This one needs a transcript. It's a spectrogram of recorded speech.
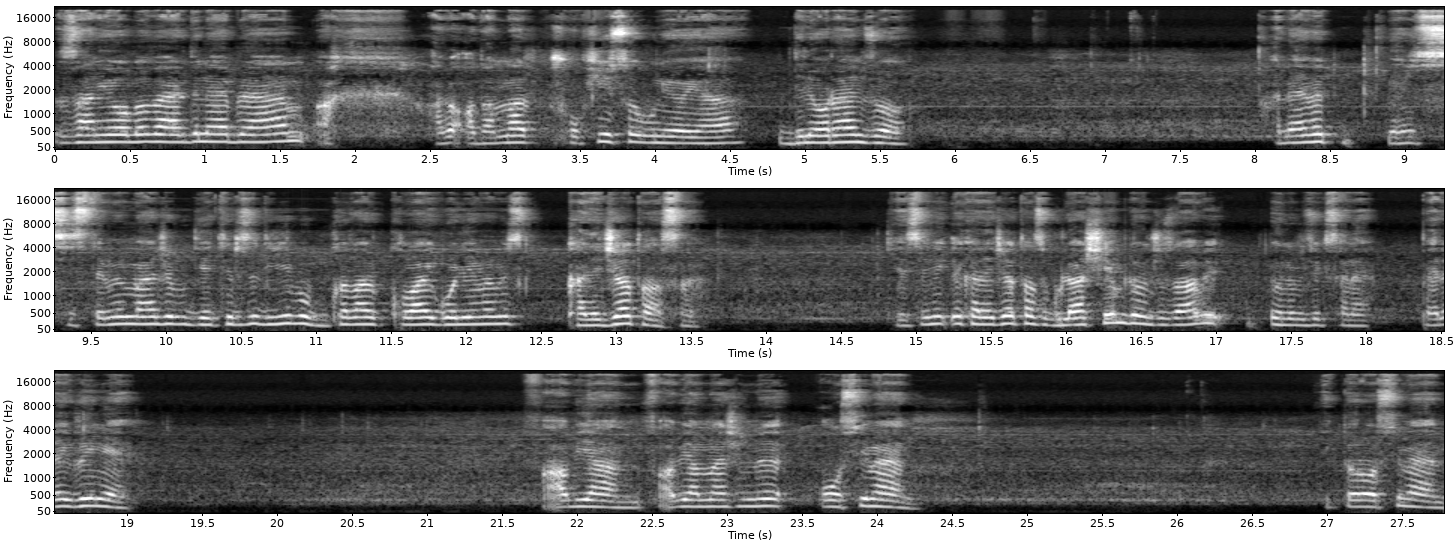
Zaniolo verdin Ebrahim. Ah, abi adamlar çok iyi savunuyor ya. Di Lorenzo. Hani evet yani sistemin bence bu getirisi değil bu. Bu kadar kolay gol yememiz kaleci hatası. Kesinlikle kaleci hatası. Gulaşi'ye mi döneceğiz abi önümüzdeki sene? Pellegrini. Fabian. Fabian'dan şimdi Osimen. Victor Osimen.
